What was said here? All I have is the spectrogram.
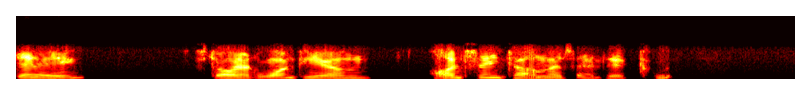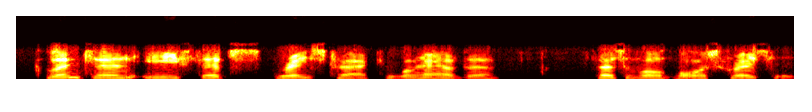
day, start at 1 p.m. on St. Thomas at the Clinton E. Phipps Racetrack will have the Festival Horse Races.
